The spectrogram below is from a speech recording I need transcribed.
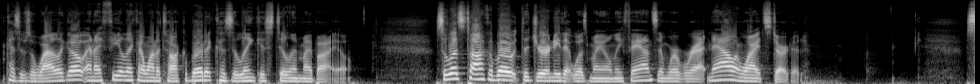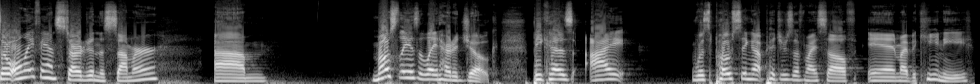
because it was a while ago, and I feel like I want to talk about it because the link is still in my bio. So let's talk about the journey that was my OnlyFans and where we're at now and why it started. So OnlyFans started in the summer, um, mostly as a lighthearted joke because I was posting up pictures of myself in my bikini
